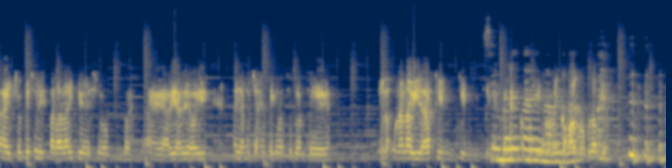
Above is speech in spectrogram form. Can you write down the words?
ha hecho que se disparara y que eso, pues, eh, a día de hoy haya mucha gente que no se plantee una Navidad sin, sin, sin, sin como algo propio.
